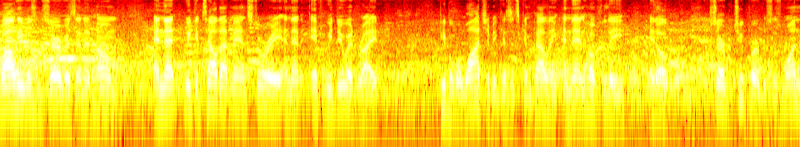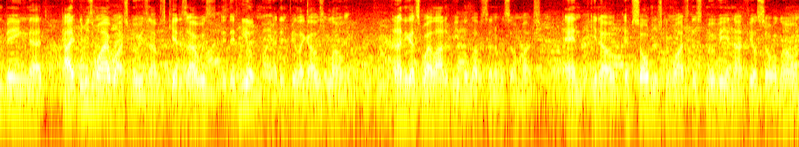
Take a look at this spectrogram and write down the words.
while he was in service and at home, and that we could tell that man's story, and that if we do it right, people will watch it because it's compelling, and then hopefully it'll serve two purposes. One being that I, the reason why I watched movies when I was a kid is I always it healed me. I didn't feel like I was alone, and I think that's why a lot of people love cinema so much. And you know, if soldiers can watch this movie and not feel so alone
